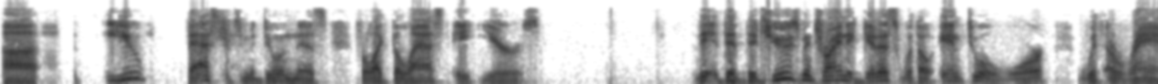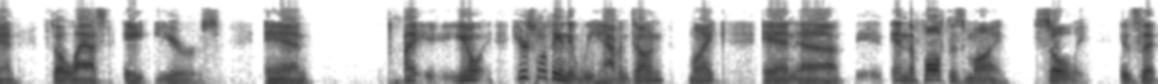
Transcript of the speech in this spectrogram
Uh, you bastards have been doing this for like the last eight years. The, the, the Jews been trying to get us with a, into a war with Iran for the last eight years. And I, you know, here's one thing that we haven't done, Mike, and uh, and the fault is mine solely. Is that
